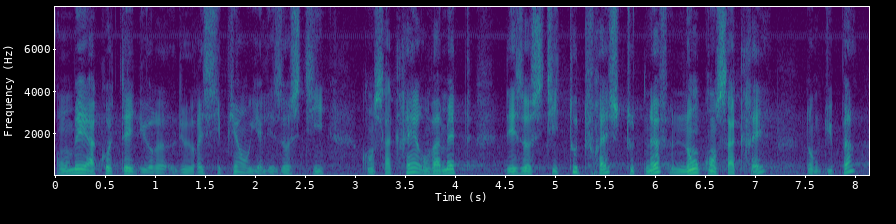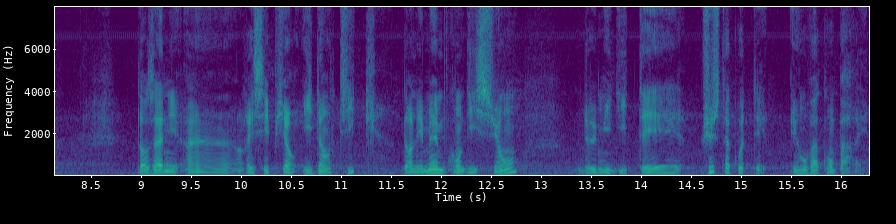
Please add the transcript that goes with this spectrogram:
On, met à côté du, récipient où il y a les hosties consacrées, on va mettre des hosties toutes fraîches, toutes neuves, non consacrées, donc du pain, dans un récipient identique, dans les mêmes conditions, d'humidité, juste à côté, et on va comparer.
